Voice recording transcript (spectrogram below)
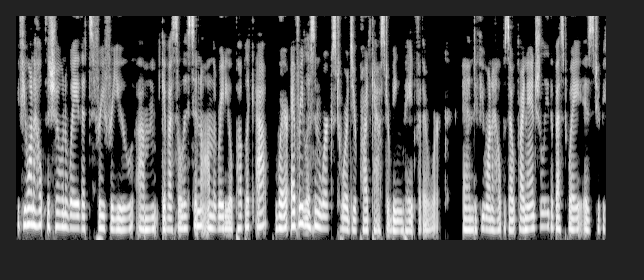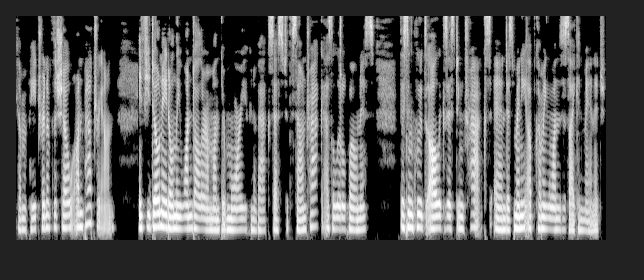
If you want to help the show in a way that's free for you, um, give us a listen on the Radio Public app, where every listen works towards your podcaster being paid for their work. And if you want to help us out financially, the best way is to become a patron of the show on Patreon. If you donate only $1 a month or more, you can have access to the soundtrack as a little bonus. This includes all existing tracks and as many upcoming ones as I can manage.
